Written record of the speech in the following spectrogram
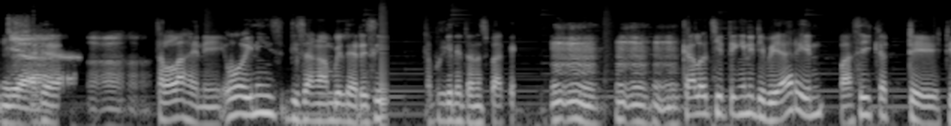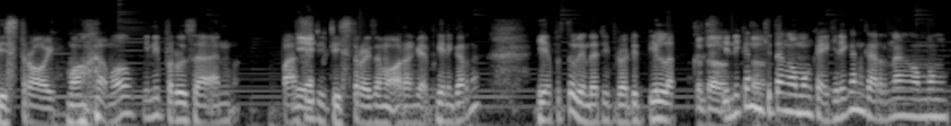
yeah. ada celah ini. Oh ini bisa ngambil dari si begini dan sebagainya. Mm-hmm. Mm-hmm. Kalau cheating ini dibiarin, pasti ke destroy. Mau nggak mau, ini perusahaan pasti yeah. didestroy sama orang kayak begini karena ya betul yang tadi Brodit bilang. Betul. Ini kan betul. kita ngomong kayak gini kan karena ngomong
